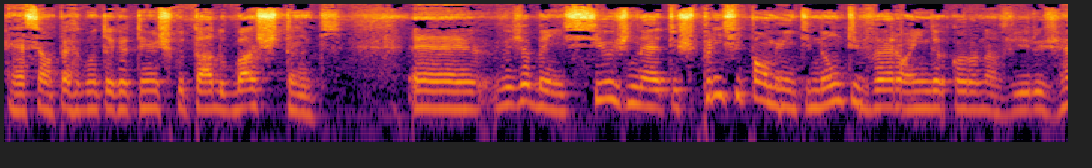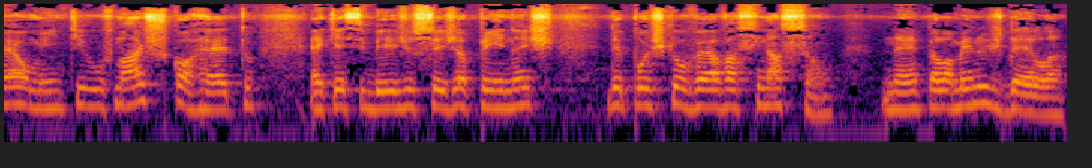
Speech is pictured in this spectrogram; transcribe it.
Essa é uma pergunta que eu tenho escutado bastante. É, veja bem, se os netos principalmente não tiveram ainda coronavírus, realmente o mais correto é que esse beijo seja apenas depois que houver a vacinação, né? pelo menos dela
